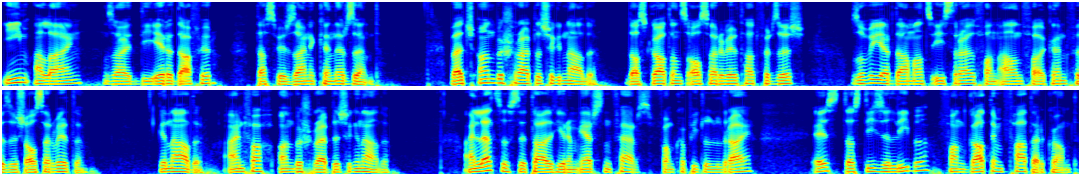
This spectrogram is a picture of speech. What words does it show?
Ihm allein sei die Ehre dafür, dass wir seine Kinder sind. Welch unbeschreibliche Gnade, dass Gott uns auserwählt hat für sich, so wie er damals Israel von allen Völkern für sich auserwählte. Gnade, einfach unbeschreibliche Gnade. Ein letztes Detail hier im ersten Vers vom Kapitel 3 ist, dass diese Liebe von Gott dem Vater kommt.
